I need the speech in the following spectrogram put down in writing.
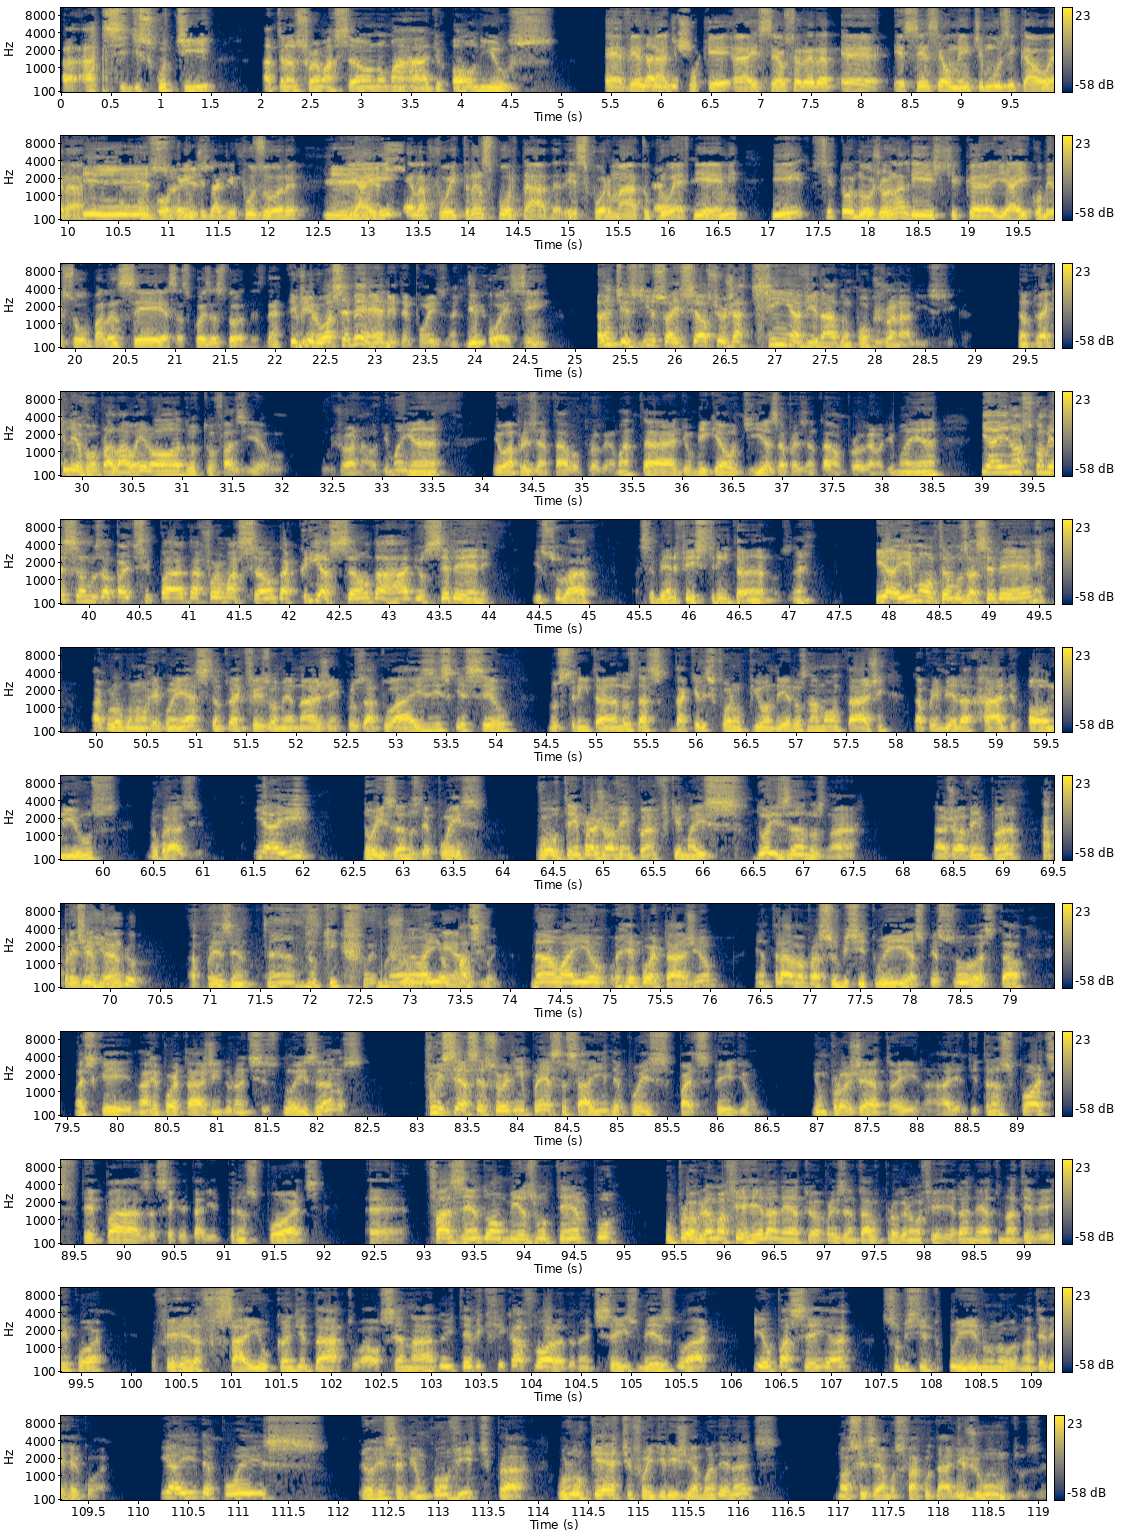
a, a se discutir a transformação numa rádio all news. É verdade, porque a Excelsior era é, essencialmente musical, era isso, a concorrente isso. da difusora, isso. e aí ela foi transportada, esse formato, para o é. FM, e se tornou jornalística, e aí começou o balancê, essas coisas todas, né? E virou a CBN depois, né? Depois, sim. Antes disso, a Excelsior já tinha virado um pouco jornalística. Tanto é que levou para lá o Heródoto, fazia o, o, jornal de manhã, eu apresentava o programa à tarde, o Miguel Dias apresentava um programa de manhã, e aí nós começamos a participar da formação, da criação da rádio CBN. Isso lá, a CBN fez 30 anos, né? E aí montamos a CBN, a Globo não reconhece, tanto é que fez homenagem para os atuais e esqueceu nos 30 anos das, daqueles que foram pioneiros na montagem da primeira rádio All News no Brasil. E aí, dois anos depois, voltei para a Jovem Pan. Fiquei mais dois anos na, na Jovem Pan. Apresentando? apresentando o que, que foi? Não, aí eu passei, não, aí eu reportagem. Eu entrava para substituir as pessoas tal, mas fiquei na reportagem durante esses dois anos. Fui ser assessor de imprensa, saí depois, participei de um de um projeto aí na área de transportes, FEPAS, a Secretaria de Transportes, é, fazendo ao mesmo tempo o programa Ferreira Neto. Eu apresentava o programa Ferreira Neto na TV Record. O Ferreira saiu candidato ao Senado e teve que ficar fora durante seis meses do ar. E eu passei a substituí-lo na TV Record. E aí depois eu recebi um convite para. O Luquete foi dirigir a Bandeirantes nós fizemos faculdade juntos,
